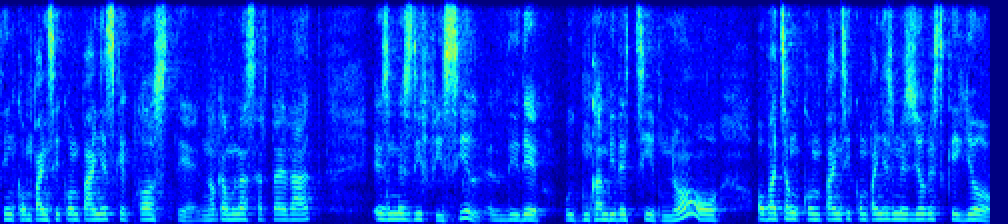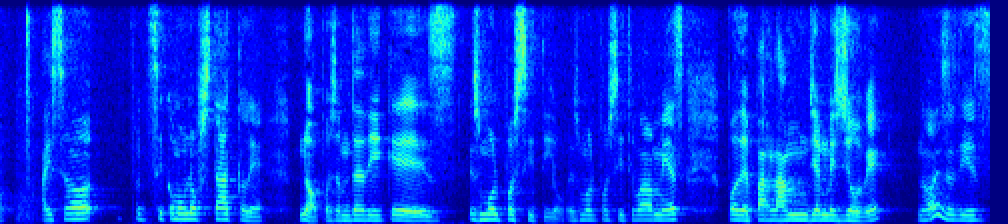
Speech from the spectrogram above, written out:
tinc companys i companyes que costa, no? que amb una certa edat és més difícil el dir de, ui, un canvi de xip, no? O, o vaig amb companys i companyes més joves que jo. Això pot ser com un obstacle. No, doncs hem de dir que és, és molt positiu. És molt positiu, a més, poder parlar amb gent més jove, no? És a dir, és,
